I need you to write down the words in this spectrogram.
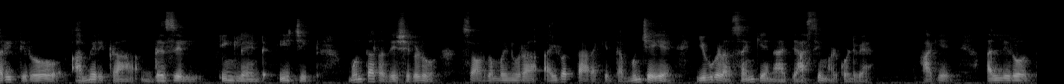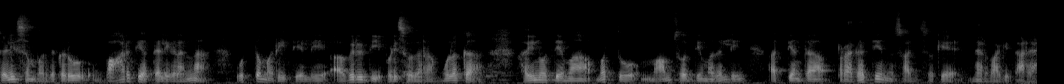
ಅರಿತಿರೋ ಅಮೆರಿಕ, ಬ್ರೆಜಿಲ್, ಇಂಗ್ಲೆಂಡ್, ಈಜಿಪ್ಟ್ ಮುಂತಾದ ದೇಶಗಳು ಸಾವಿರದ ಒಂಬೈನೂರ ಐವತ್ತಾರಕ್ಕಿಂತ ಮುಂಚೆಯೇ ಇವುಗಳ ಸಂಖ್ಯೆಯನ್ನು ಜಾಸ್ತಿ ಮಾಡಿಕೊಂಡಿವೆ. ಹಾಗೆ ಅಲ್ಲಿರೋ ತಳಿ ಸಂವರ್ಧಕರು ಭಾರತೀಯ ತಳಿಗಳನ್ನು ಉತ್ತಮ ರೀತಿಯಲ್ಲಿ ಅಭಿವೃದ್ಧಿಪಡಿಸೋದರ ಮೂಲಕ ಹೈನೋದ್ಯಮ ಮತ್ತು ಮಾಂಸೋದ್ಯಮದಲ್ಲಿ ಅತ್ಯಂತ ಪ್ರಗತಿಯನ್ನು ಸಾಧಿಸೋಕೆ ನೆರವಾಗಿದ್ದಾರೆ.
